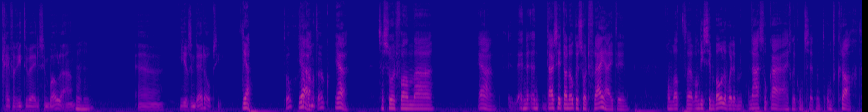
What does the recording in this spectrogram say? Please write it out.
geven rituele symbolen aan. Mhm. Eh, hier is een derde optie. Ja. Toch? Zo Ja. kan het ook. Ja, het is een soort van, ja, en, en daar zit dan ook een soort vrijheid in. Van wat, want die symbolen worden naast elkaar eigenlijk ontzettend ontkracht.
